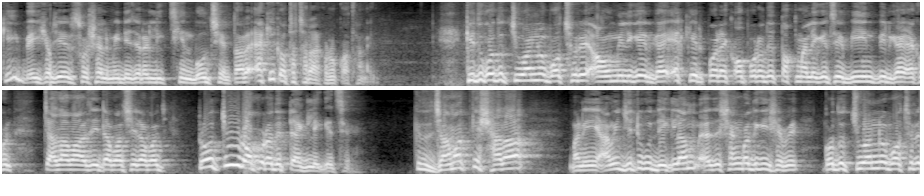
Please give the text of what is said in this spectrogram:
কি এইসব যে সোশ্যাল মিডিয়া যারা লিখছেন, বলছেন, তারা একই কথা ছাড়া কোনো কথা নাই। কিন্তু গত চুয়ান্ন বছরে আওয়ামী লীগের গায়ে একের পর এক অপরাধের তকমা লেগেছে বিএনপির গায়ে এখন চাঁদাবাজ এটা বাজ এটাবাজ সেটাবাজ প্রচুর অপরাধের ট্যাগ লেগেছে। কিন্তু জামাতকে সারা মানে আমি যেটুকু দেখলাম অ্যাজ এ সাংবাদিক হিসেবে, গত চুয়ান্ন বছরে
